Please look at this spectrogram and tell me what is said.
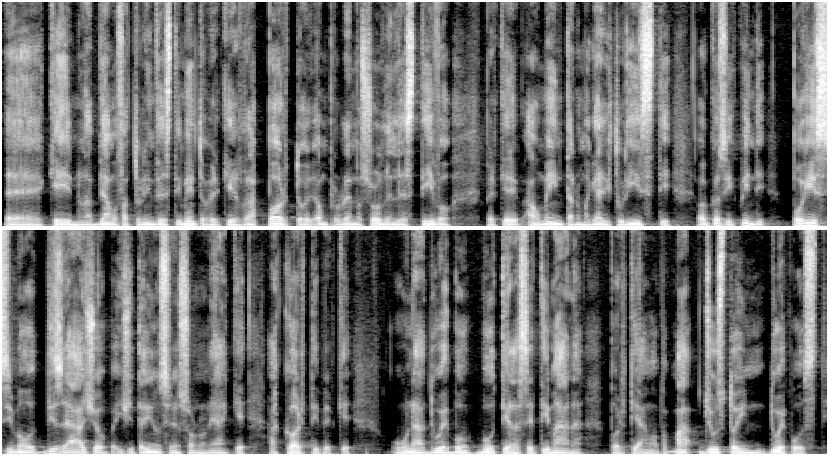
eh, che non abbiamo fatto l'investimento perché il rapporto è un problema solo dell'estivo perché aumentano magari i turisti o così, quindi pochissimo disagio, i cittadini non se ne sono neanche accorti perché una o due botti alla settimana portiamo, ma giusto in due posti.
